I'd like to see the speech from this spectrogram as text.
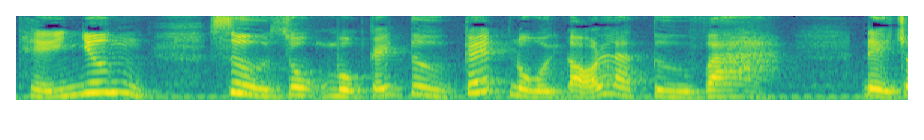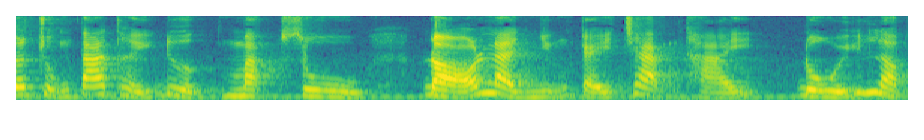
Thế nhưng sử dụng một cái từ kết nối đó là từ và để cho chúng ta thấy được mặc dù đó là những cái trạng thái đối lập.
